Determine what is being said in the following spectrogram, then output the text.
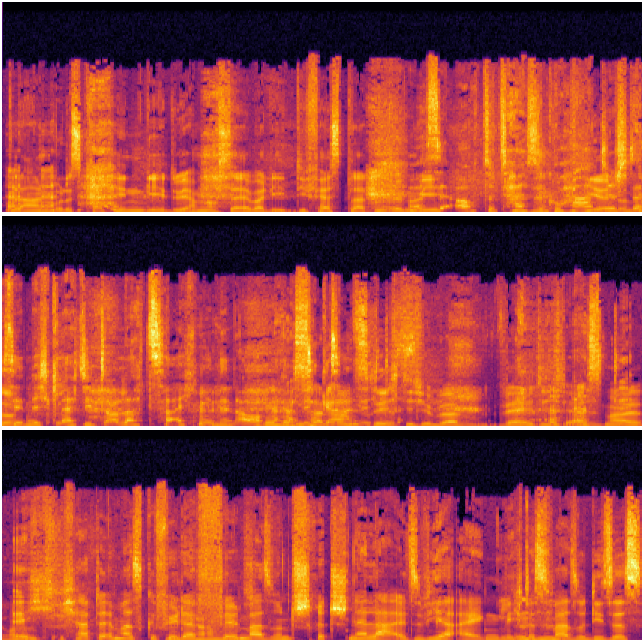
Plan, wo das gerade hingeht. Wir haben noch selber die, die Festplatten irgendwie. Das ist ja auch total sympathisch, dass so. sie nicht gleich die Dollarzeichen in den Augen haben. Das hat uns richtig überwältigt also erstmal. Ich, ich hatte immer das Gefühl, der Film war so ein Schritt schneller als wir eigentlich. Das mhm. war so dieses,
